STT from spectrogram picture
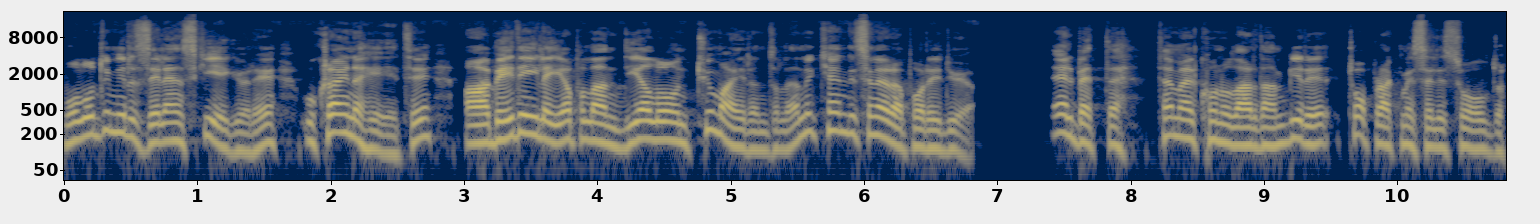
Volodymyr Zelenski'ye göre Ukrayna heyeti ABD ile yapılan diyaloğun tüm ayrıntılarını kendisine rapor ediyor. Elbette temel konulardan biri toprak meselesi oldu.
